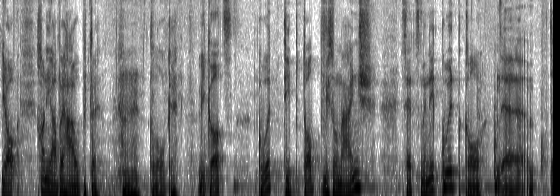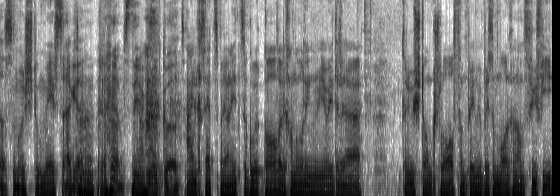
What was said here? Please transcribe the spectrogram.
Ja, kann ich auch behaupten. Gelogen. Wie geht's? Gut, tipptopp. Wieso meinst du? Es mir nicht gut gehen? Äh, das musst du mir sagen, ob es dir gut geht. Eigentlich sollte es mir ja nicht so gut gehen, weil ich habe nur irgendwie wieder äh, drei Stunden geschlafen und bin bis am Morgen um 5 Uhr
